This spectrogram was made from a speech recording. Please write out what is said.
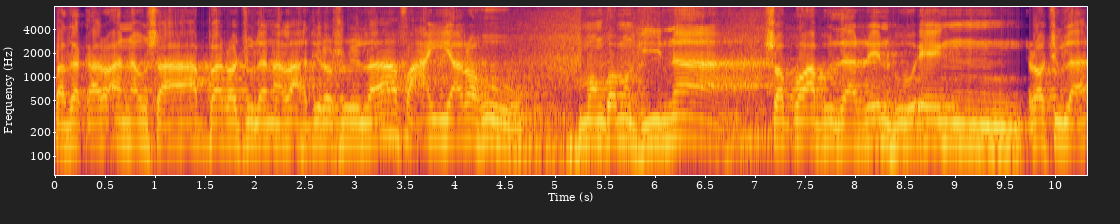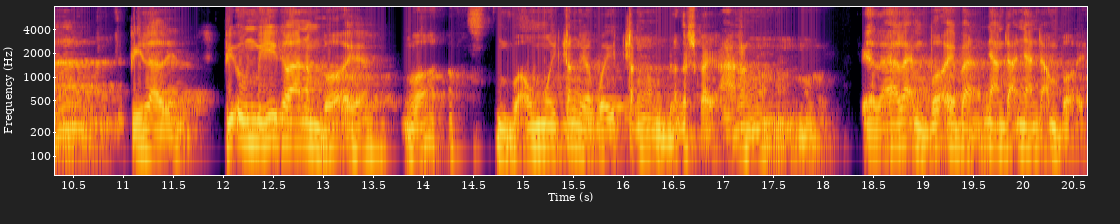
Pada karo ana usahabar rajulan ala ahdi Rasulillah fa ayyarahu mongko menghina sapa Abu Dzarrin hu ing rajulan Bilalin bi ummihi kelan mboke wah mbok umu iteng ya kowe iteng blengkes kaya areng. Elek mboke ban nyandak-nyandak mboke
